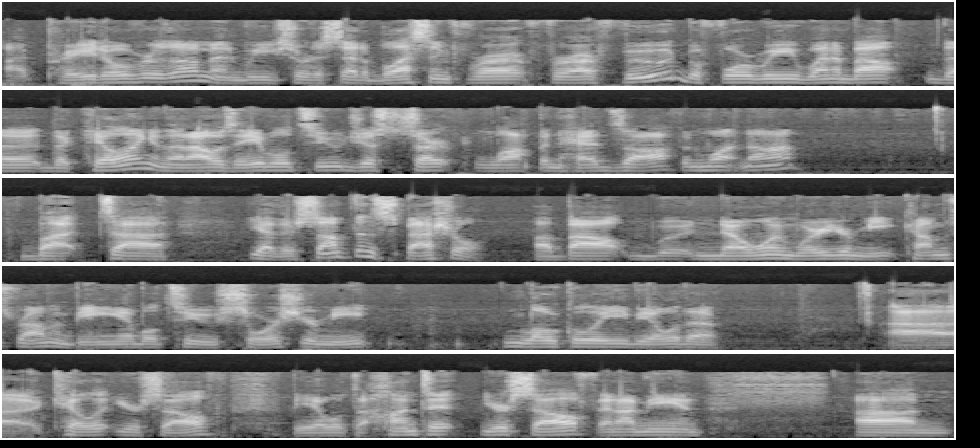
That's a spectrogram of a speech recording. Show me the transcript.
I prayed over them and we sort of said a blessing for our for our food before we went about the, the killing and then I was able to just start lopping heads off and whatnot. But uh, yeah, there's something special about knowing where your meat comes from and being able to source your meat locally, be able to uh, kill it yourself, be able to hunt it yourself. And I mean, um,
